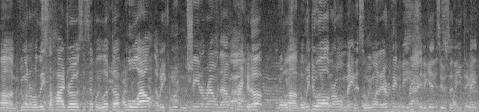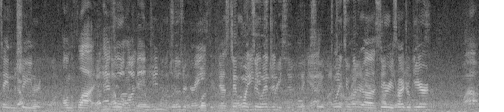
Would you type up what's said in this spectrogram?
Um, if you want to release the hydros, they simply lift up, pull out. That way you can move the machine around without having to crank it up. Uh, but we do all of our own maintenance, so we wanted everything to be easy to get to so that you can maintain the machine on the fly. It has a little Honda engine, which those are great. Yeah, it's 10.2 engine, Pretty simple. Yeah. 2200 uh, series hydro gear. Wow.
